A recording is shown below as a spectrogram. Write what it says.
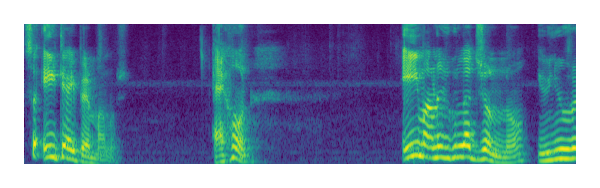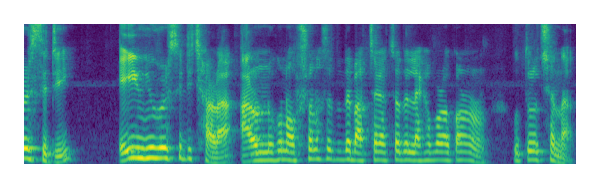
সো এই টাইপের মানুষ। এখন, এই মানুষগুলোর জন্য ইউনিভার্সিটি এই ইউনিভার্সিটি ছাড়া আর অন্য কোনো অপশন আছে তাদের বাচ্চা কাচ্চাদের লেখাপড়া করানোর? উত্তর হচ্ছে না।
